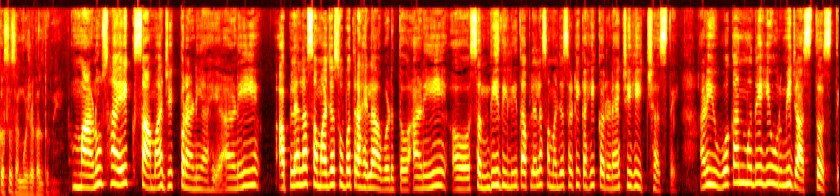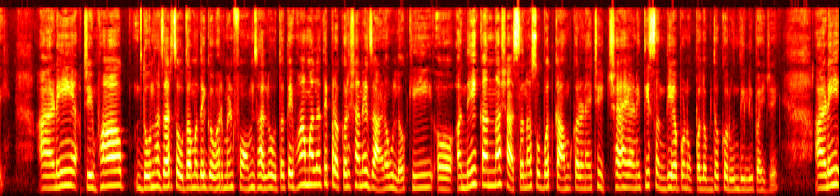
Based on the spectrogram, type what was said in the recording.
कसं सांगू शकाल तुम्ही? माणूस हा एक सामाजिक प्राणी आहे आणि आपल्याला समाजासोबत राहायला आवडतं आणि संधी दिली तर आपल्याला समाजासाठी काही करण्याचीही इच्छा असते. आणि युवकांमध्ये ही उर्मी जास्त असते. आणि जेव्हा दोन हजार चौदामध्ये गव्हर्नमेंट फॉर्म झालं होतं तेव्हा आम्हाला ते प्रकर्षाने जाणवलं की अनेकांना शासनासोबत काम करण्याची इच्छा आहे आणि ती संधी आपण उपलब्ध करून दिली पाहिजे. आणि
